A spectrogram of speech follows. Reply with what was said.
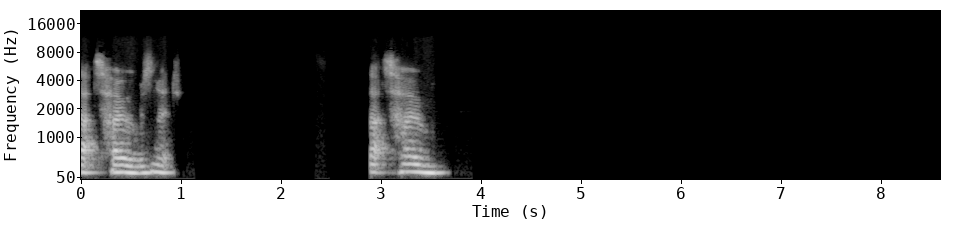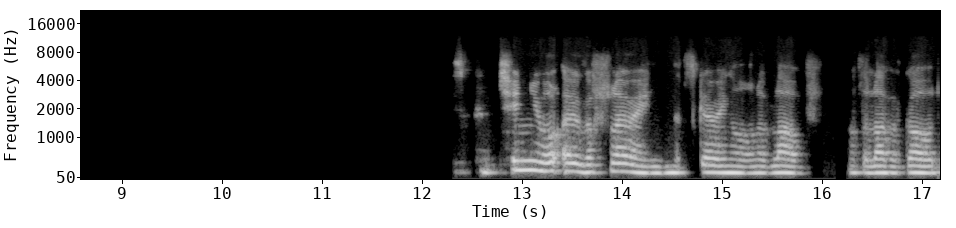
That's home, isn't it? That's home. This continual overflowing that's going on of love, of the love of God.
